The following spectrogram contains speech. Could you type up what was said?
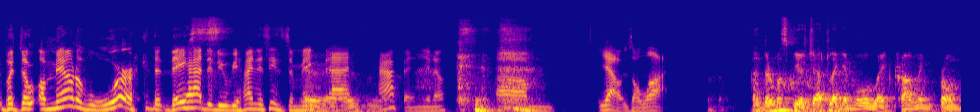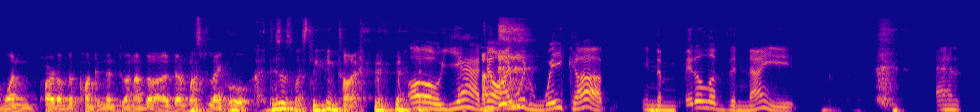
but the amount of work that they had to do behind the scenes to make that happen, you know, um, yeah, it was a lot. and there must be a jet lag involved, like traveling from one part of the continent to another. There must be like, oh, this is my sleeping time. Oh yeah, no, I would wake up in the middle of the night and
